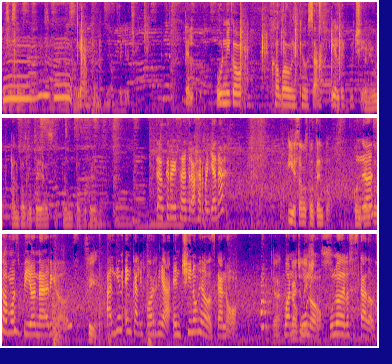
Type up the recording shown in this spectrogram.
Mm, Ya. El único cologne que usa. Y el de He Gucci. tenido tantas botellas y tantas botellas. Tengo que regresar a trabajar mañana. Y estamos contentos. ¿Contentos? No somos billonarios. Sí. Alguien en California, en Chino Hills, ganó. ya. Bueno, uno, uno de los estados.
